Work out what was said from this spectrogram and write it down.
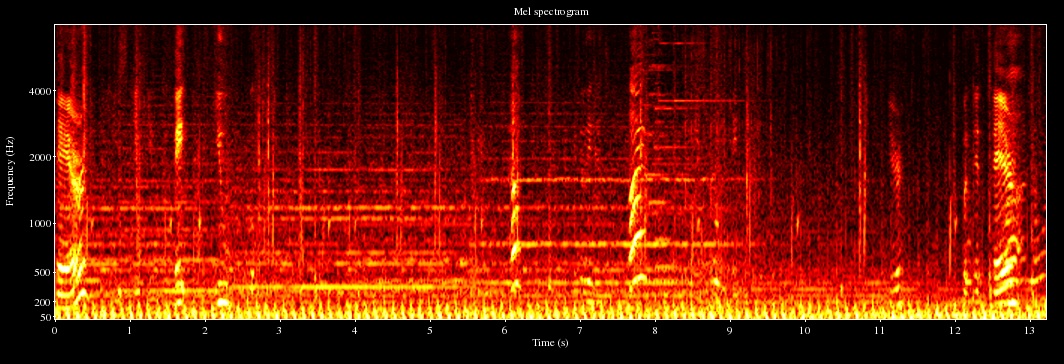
there. Thank you. Okay, you cook. Oh. Let me go to the bar. Okay. here. Put it there. Uh, no more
